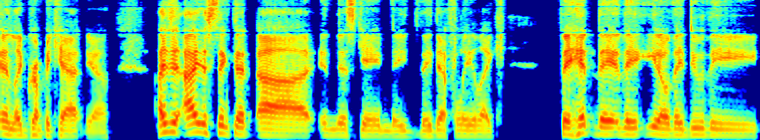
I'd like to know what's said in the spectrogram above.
and like grumpy cat yeah i just, I just think that uh in this game they they definitely like they hit they they you know they do the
